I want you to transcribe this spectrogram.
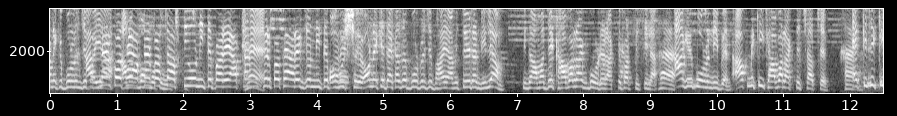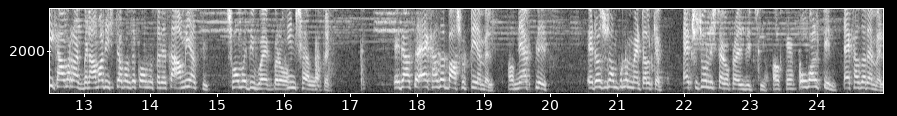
অনেকে বললেন যে ভাইয়া আমার মন মতো আত্মীয় নিতে পারে আপনার হ্যাঁ। মুখের কথায় আরেকজন নিতে পারে। অবশ্যই অনেকে দেখা যায় বলবে যে ভাই আমি তো এটা নিলাম কিন্তু আমার যে খাবার রাখব ওটা রাখতে পারতেছি না। হ্যাঁ। আগে বলে নিবেন আপনি কি খাবার রাখতে চাচ্ছেন? হ্যাঁ। এক কেজি কি খাবার রাখবেন? আমার স্টাফ আছে কর্মচারী আছে আমি আছি। সময় দিব একবার ইনশাল্লাহ এটা আছে এক হাজার বাষট্টি এম এল ন্যাপলেস এটা হচ্ছে সম্পূর্ণ মেটাল ক্যাপ একশো চল্লিশ টাকা প্রাইস দিচ্ছি। ওকে ওভালটিন এক হাজার এম এল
